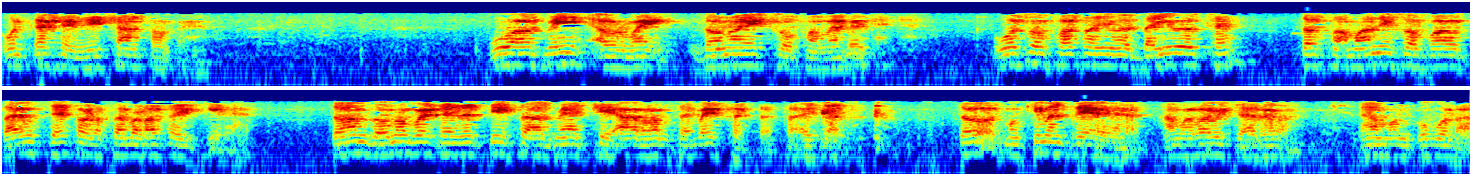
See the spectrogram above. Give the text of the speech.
उनका शरीर शांत हो गया। वो आदमी और मैं दोनों एक सोफा में बैठे थे। वो सोफा दैवयुक्त है तो सामान्य सोफा होता है उससे थोड़ा सा बड़ा साइज़ की है। तो हम दोनों बैठे थे तीस आदमी अच्छे आराम से बैठ सकता था ऐसा। तो मुख्यमंत्री आया हमारा विचार हुआ हम उनको बोला।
